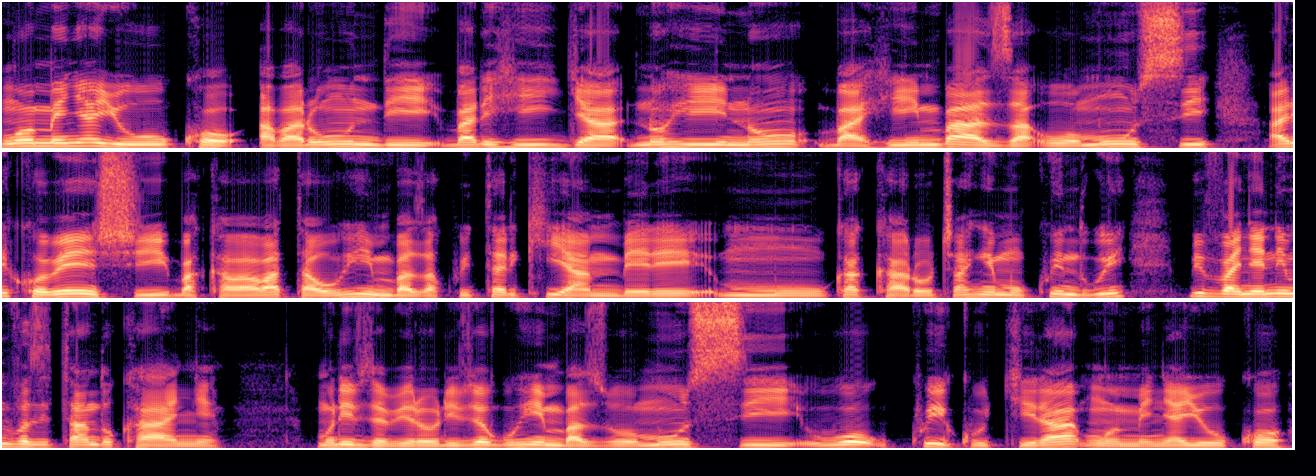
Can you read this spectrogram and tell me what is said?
mwomenya yuko abarundi bari hirya no hino bahimbaza uwo munsi ariko benshi bakaba batawuhimbaza ku itariki ya mbere mu kakaro canke mu kwindwi bivanye n'imvo zitandukanye. Muri ivyo birori vyo guhimbaza uwo munsi wo kwikukira mwomenya yuko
